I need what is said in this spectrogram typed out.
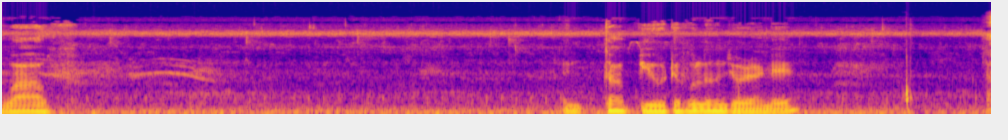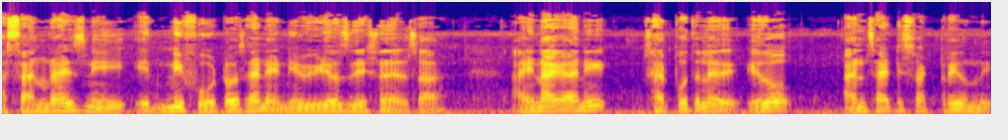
Wow. ఎంత బ్యూటిఫుల్ ఉంది చూడండి ఆ సన్ రైజ్ని ఎన్ని ఫొటోస్ అండ్ ఎన్ని వీడియోస్ చేసినా తెలుసా అయినా కానీ సరిపోతలేదు ఏదో అన్సాటిస్ఫాక్టరీ ఉంది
